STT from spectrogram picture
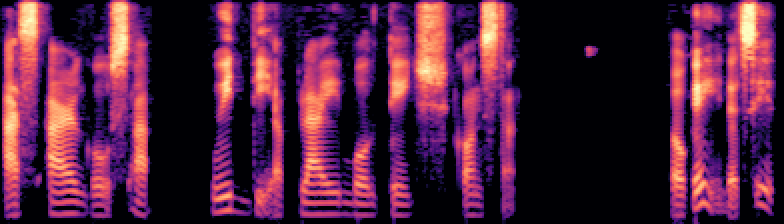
as R goes up with the applied voltage constant. Okay, that's it.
